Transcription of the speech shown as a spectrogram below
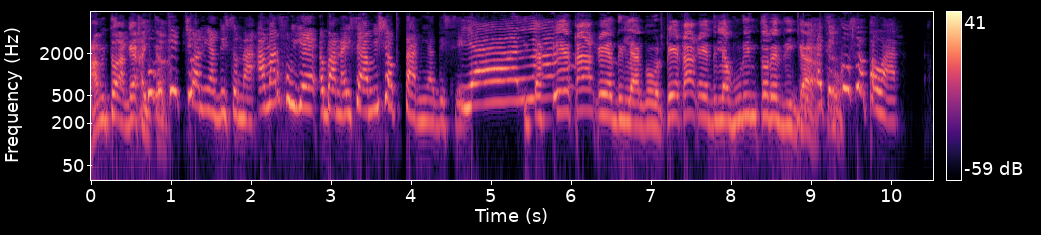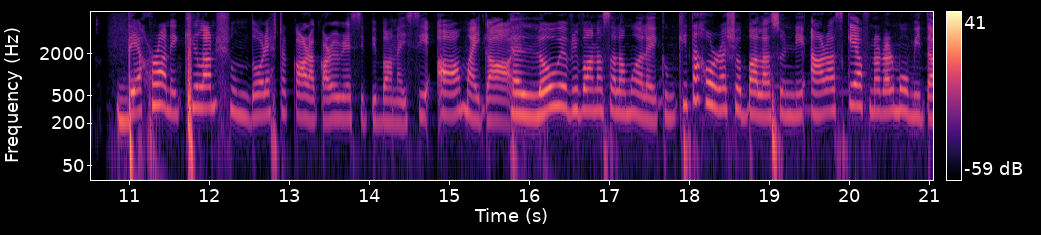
আমি তো আগে তুমি খাইতাম কিচ্ছু আনিয়া দিছো না। আমার ফুইয়ে বানাইছে আমি সব টানিয়া দিছি। টেকা কে দিলা গো? টেকা কে দিলা? হুড়িন তোরে দিগা। আচ্ছা কুসো তো আর। দেখো অনেক খিলান সুন্দর একটা কারাকারি রেসিপি বানাইছি। আ মাই গড হ্যালো এভরিওয়ান আসসালামু আলাইকুম। কিতা হররা সব বালা শুননি? আর আজকে আপনার মমিতা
